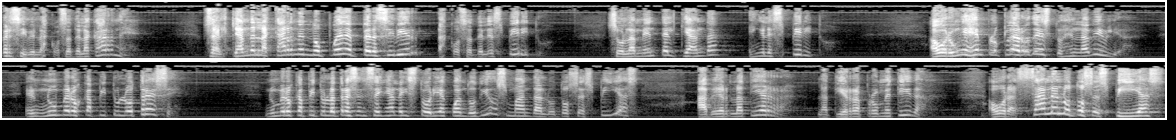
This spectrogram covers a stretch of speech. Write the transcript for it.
percibe las cosas de la carne. O sea, el que anda en la carne no puede percibir las cosas del Espíritu. Solamente el que anda en el Espíritu. Ahora, un ejemplo claro de esto es en la Biblia. En Números capítulo 13. Números capítulo 13 enseña la historia cuando Dios manda a los dos espías a ver la tierra, la tierra prometida. Ahora, salen los dos espías,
